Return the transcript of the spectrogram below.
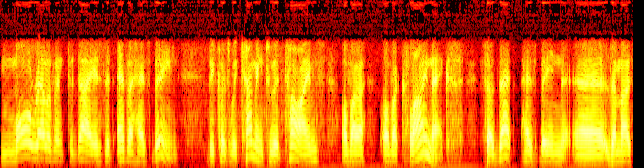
more relevant today as it ever has been because we're coming to a times of a, of a climax. So that has been uh, the most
